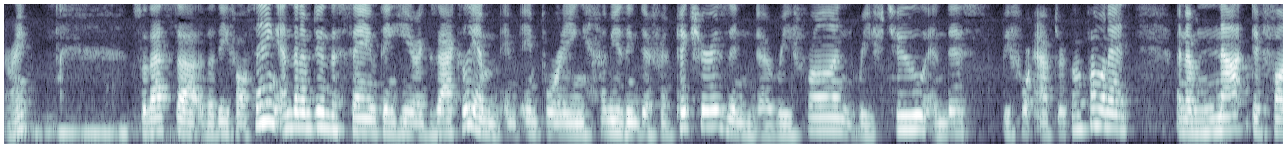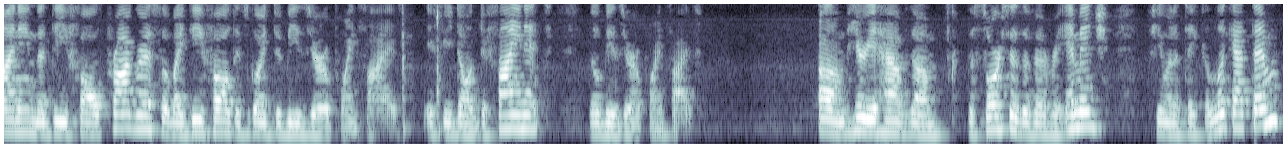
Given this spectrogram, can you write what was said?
All right. So that's the, the default thing. And then I'm doing the same thing here exactly. I'm, I'm importing, I'm using different pictures in uh, Reef1, Reef2, and this before after component. And I'm not defining the default progress. So by default, it's going to be 0.5. If you don't define it, it'll be 0.5. Um, here you have the, the sources of every image. If you want to take a look at them.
